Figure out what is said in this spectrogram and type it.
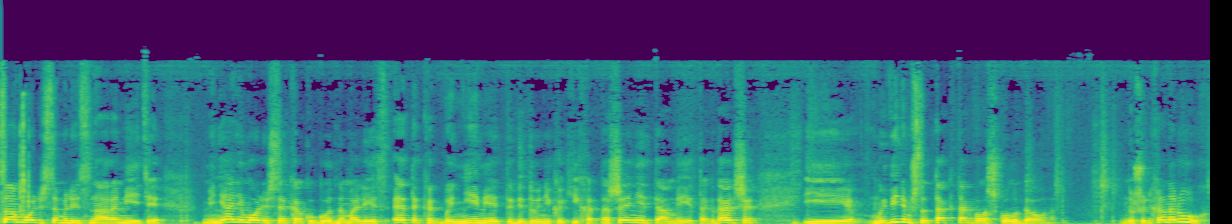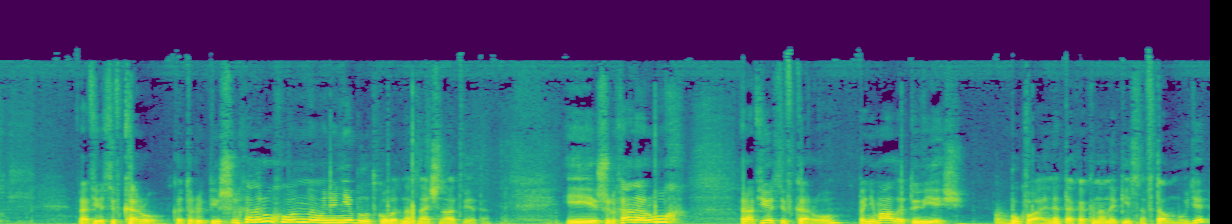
сам молишься, молись на арамите, меня не молишься, как угодно молись, это как бы не имеет в виду никаких отношений там и так дальше. И мы видим, что так, так была школа Гаона. Но Шульханарух, Рафиосиф Кару, который пишет Шульханарух, он, у него не было такого однозначного ответа. И Шульханарух, Рафиосиф Кару, понимал эту вещь, буквально, так как она написана в Талмуде,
